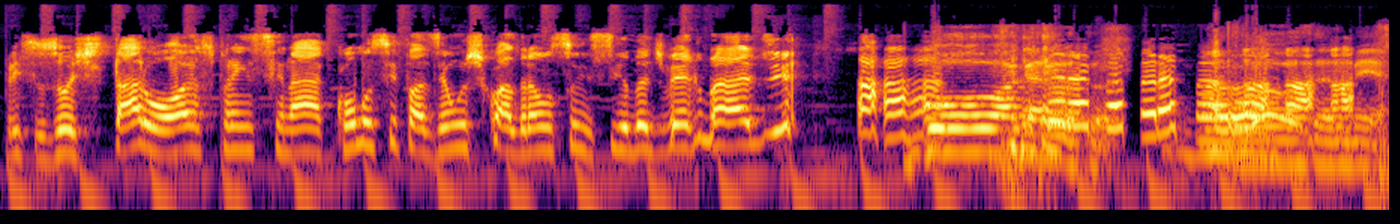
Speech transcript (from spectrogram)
Precisou Star Wars pra ensinar como se fazer um esquadrão suicida de verdade. Boa, garoto! Boa, 06.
